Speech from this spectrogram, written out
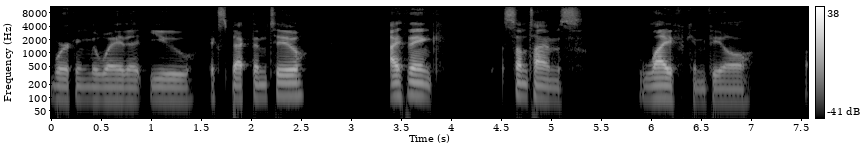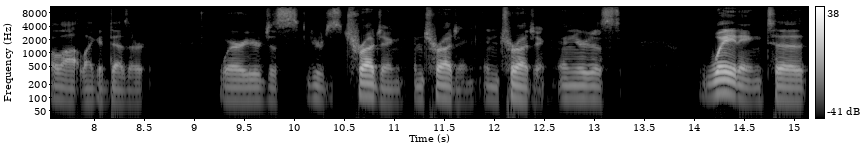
working the way that you expect them to, I think sometimes life can feel a lot like a desert where you're just you're just trudging and trudging and trudging and you're just waiting to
